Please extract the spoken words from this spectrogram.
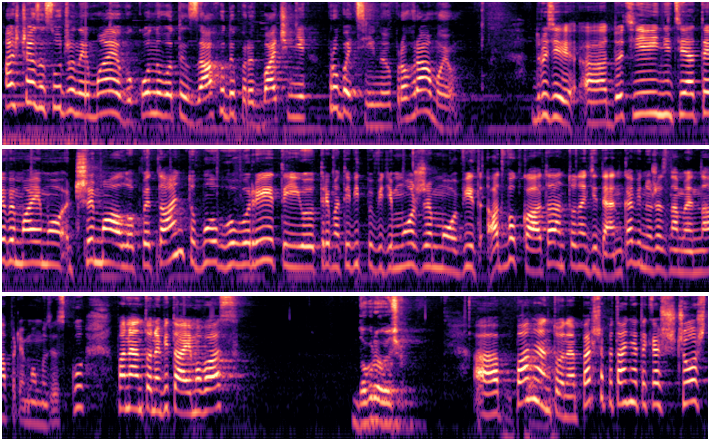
А ще засуджений має виконувати заходи, передбачені пробаційною програмою. Друзі, е, до цієї ініціативи маємо чимало питань, тому обговорити і отримати відповіді можемо від адвоката Антона Діденка. Він уже з нами на прямому зв'язку. Пане Антоне, вітаємо вас. Добрий вечір. Е, Пане Антоне, перше питання таке: що ж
